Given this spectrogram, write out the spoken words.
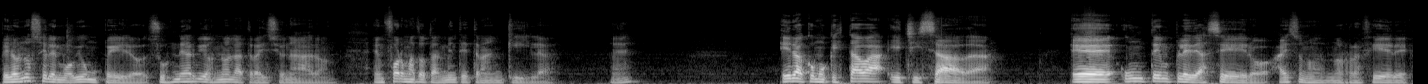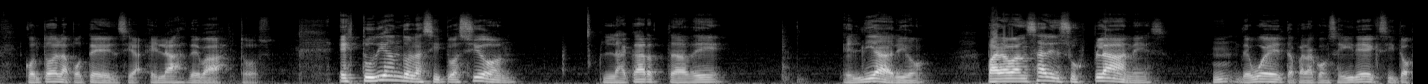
pero no se le movió un pelo, sus nervios no la traicionaron, en forma totalmente tranquila. ¿eh? Era como que estaba hechizada. un temple de acero, a eso nos, nos refiere, con toda la potencia, el as de bastos estudiando la situación, la carta de el diario, para avanzar en sus planes de vuelta, para conseguir éxito,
